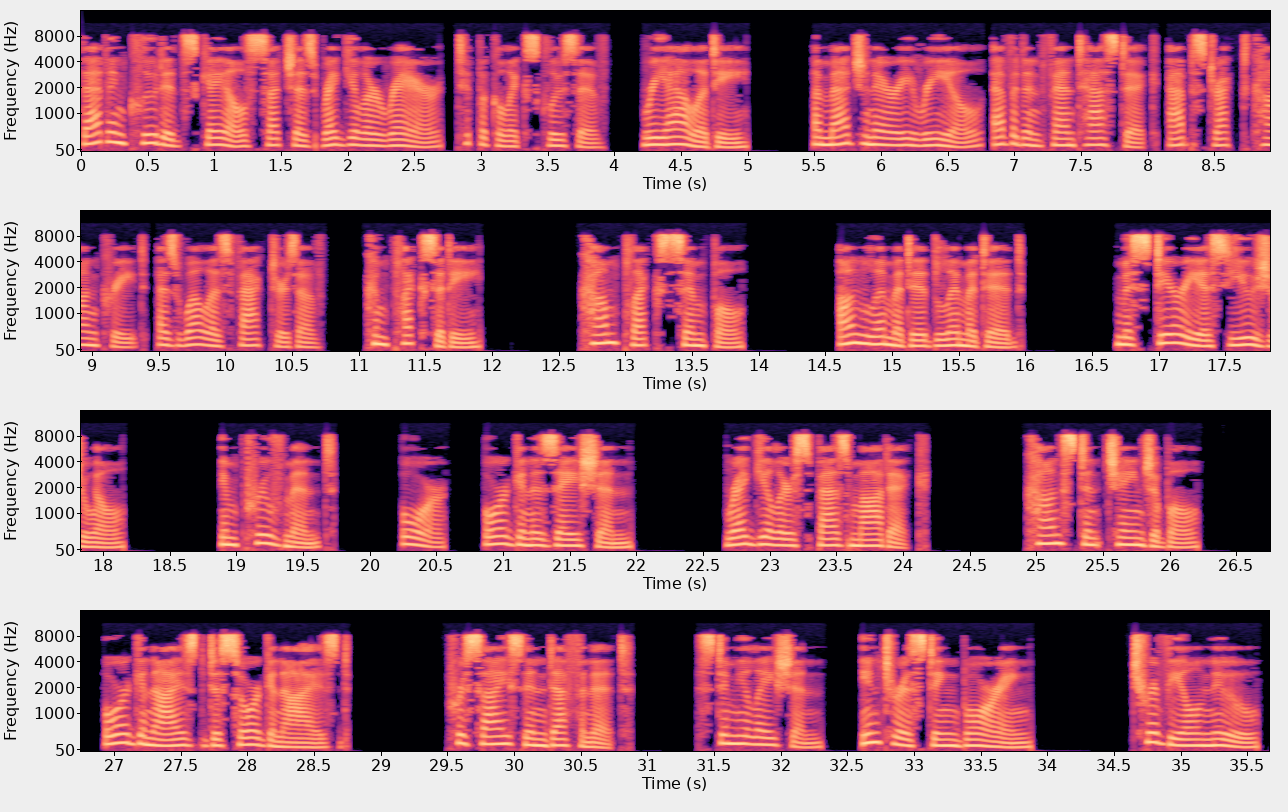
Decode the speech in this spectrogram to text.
that included scales such as regular rare, typical exclusive, reality, Imaginary real, evident fantastic, abstract concrete, as well as factors of complexity, complex simple, unlimited limited, mysterious usual, improvement, or organization, regular spasmodic, constant changeable, organized disorganized, precise indefinite, stimulation, interesting boring, trivial new,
